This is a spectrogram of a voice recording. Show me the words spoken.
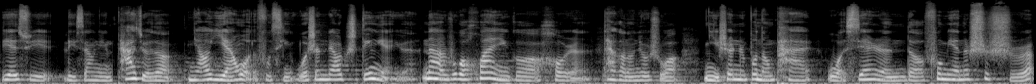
也许李香宁他觉得你要演我的父亲，我甚至要指定演员。那如果换一个后人，他可能就说你甚至不能拍我先人的负面的事实。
